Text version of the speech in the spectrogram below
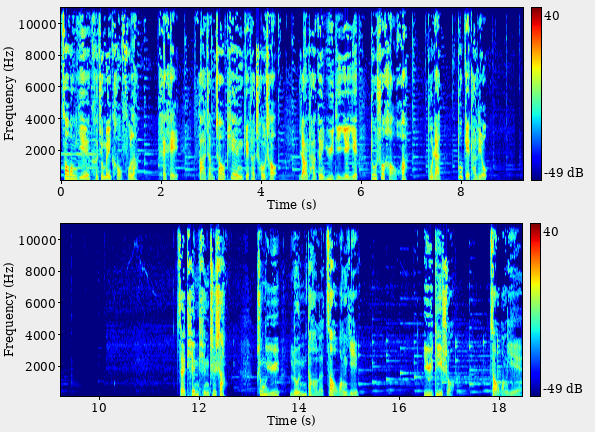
灶王爷可就没口福了，嘿嘿。发张照片给他瞅瞅，让他跟玉帝爷爷多说好话，不然不给他留。在天庭之上，终于轮到了灶王爷。玉帝说：“灶王爷，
